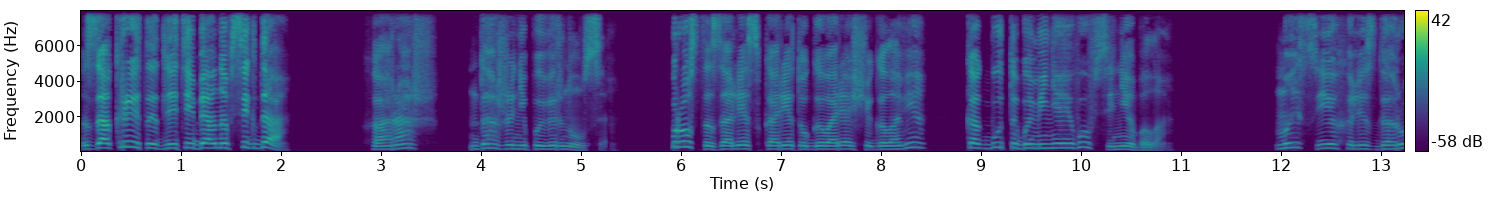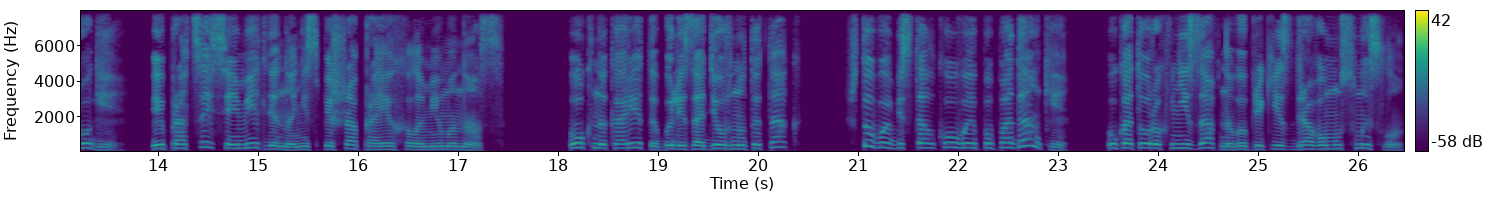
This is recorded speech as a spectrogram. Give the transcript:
закрыты для тебя навсегда!» Хараш даже не повернулся. Просто залез в карету говорящей голове, как будто бы меня и вовсе не было. Мы съехали с дороги, и процессия медленно, не спеша проехала мимо нас. Окна кареты были задернуты так, чтобы бестолковые попаданки, у которых внезапно, вопреки здравому смыслу,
